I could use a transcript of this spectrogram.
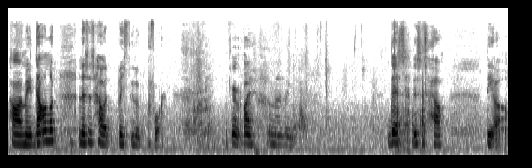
how I made that one look, and this is how it basically looked before. And I, I'm gonna bring this this is how the um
